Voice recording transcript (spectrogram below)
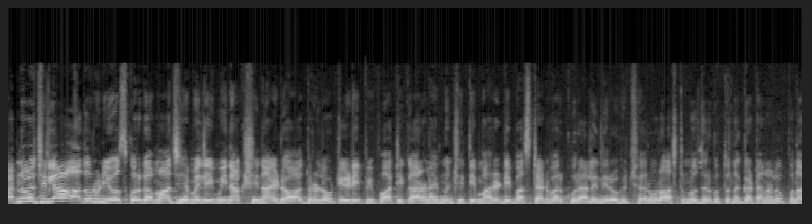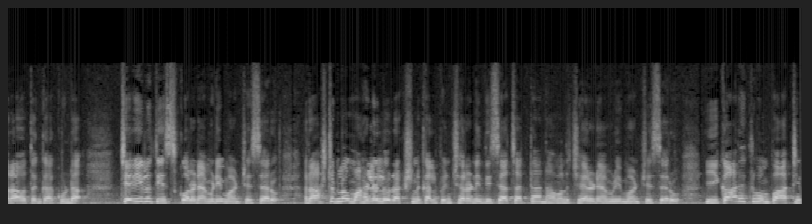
కర్నూలు జిల్లా ఆదూరు నియోజకవర్గ మాజీ ఎమ్మెల్యే మీనాక్షి నాయుడు ఆధ్వర్యంలో టీడీపీ పార్టీ కార్యాలయం నుంచి తిమ్మారెడ్డి బస్టాండ్ వరకు ర్యాలీ నిర్వహించారు. రాష్ట్రంలో జరుగుతున్న ఘటనలు పునరావృతం కాకుండా చర్యలు తీసుకోవాలని ఆమె డిమాండ్ చేశారు. రాష్ట్రంలో మహిళలు రక్షణ కల్పించాలని దిశా చట్టాన్ని అమలు చేయాలని ఆమె డిమాండ్ చేశారు. ఈ కార్యక్రమం పార్టీ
